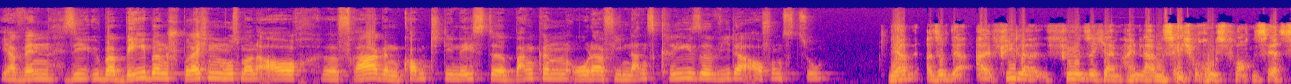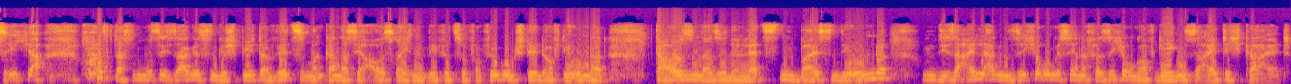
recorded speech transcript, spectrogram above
Ja, wenn Sie über Beben sprechen, muss man auch äh, fragen, kommt die nächste Banken- oder Finanzkrise wieder auf uns zu? Ja, also der, viele fühlen sich ja im Einlagensicherungsfonds sehr sicher. Und das muss ich sagen, ist ein gespielter Witz. Man kann das ja ausrechnen, wie viel zur Verfügung steht auf die 100.000. Also den letzten beißen die Hunde. Und diese Einlagensicherung ist ja eine Versicherung auf Gegenseitigkeit.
